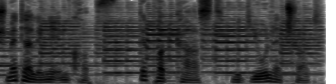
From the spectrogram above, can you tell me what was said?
Schmetterlinge im Kopf, der Podcast mit Jo Letschert.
